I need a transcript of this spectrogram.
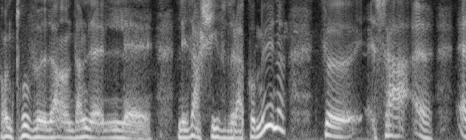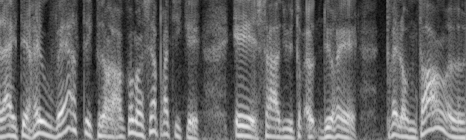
qu'on trouve dans, dans le- les, archives de la commune que ça, euh, a été réouverte et qu'on a commencé à pratiquer. Et ça a dû durer très longtemps. euh,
